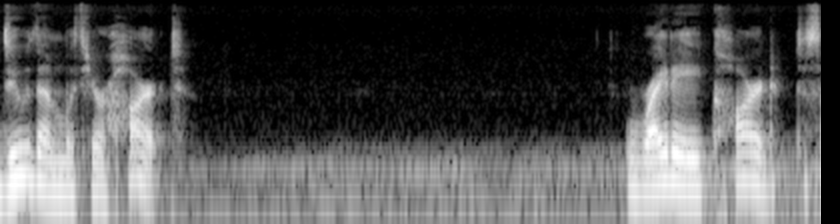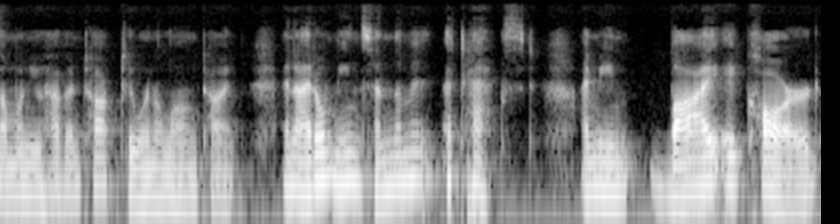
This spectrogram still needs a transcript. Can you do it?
do them with your heart. Write a card to someone you haven't talked to in a long time. And I don't mean send them a text, I mean buy a card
